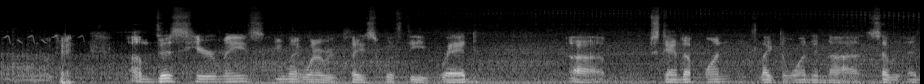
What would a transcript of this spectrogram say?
Um, Okay. Um, this here Maize you might want to replace with the red uh, stand-up one, like the one in uh, Seven and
